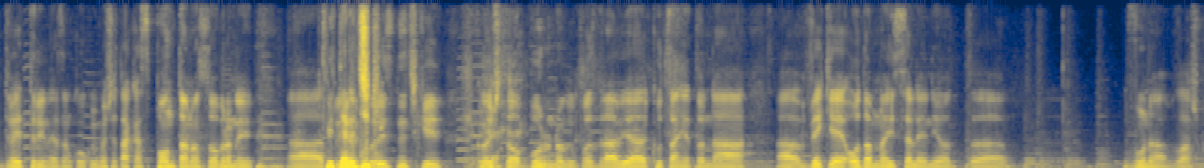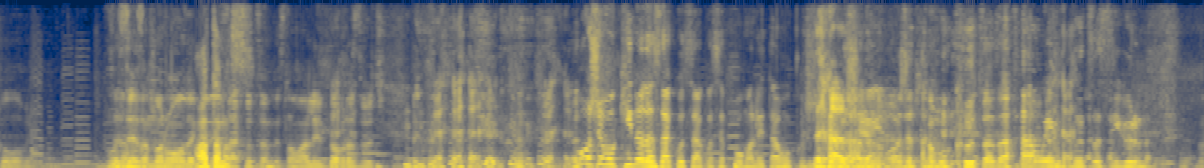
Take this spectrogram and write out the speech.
две, три, не знам колку имаше така спонтано собрани а, Твитерчики. Twitter кориснички кои што бурно го поздравија куцањето на а, веќе одамна иселениот а, Вуна Влашколови. Се Вуна зезам, нормално дека не Атанас. закуцам, мислам, али добро звучи. Може во кино да закуца ако се помали таму куше. Да, да, куше- Може таму куца, да. Таму им куца сигурно. Да.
